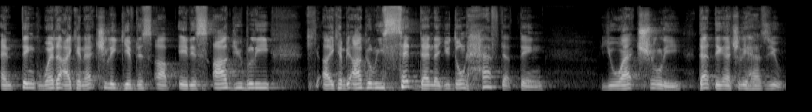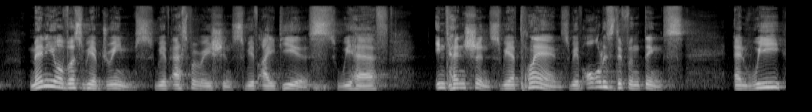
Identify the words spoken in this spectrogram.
and think whether I can actually give this up, it is arguably, it can be arguably said then that you don't have that thing. You actually, that thing actually has you. Many of us, we have dreams, we have aspirations, we have ideas, we have intentions, we have plans, we have all these different things. And we,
